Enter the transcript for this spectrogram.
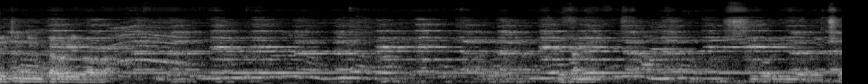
এইটি নিমকারলি বাবা। এখানে শিবলিঙ্গ রয়েছে।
